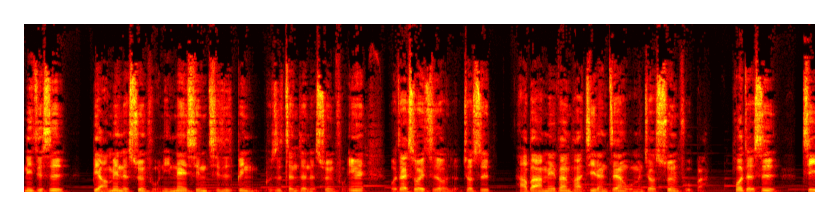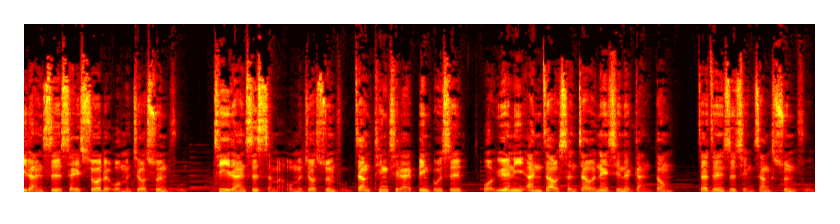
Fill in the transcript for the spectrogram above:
你只是表面的顺服，你内心其实并不是真正的顺服。因为我再说一次哦，就是好吧，没办法，既然这样，我们就顺服吧。或者是，既然是谁说的，我们就顺服；既然是什么，我们就顺服。这样听起来，并不是我愿意按照神在我内心的感动，在这件事情上顺服。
